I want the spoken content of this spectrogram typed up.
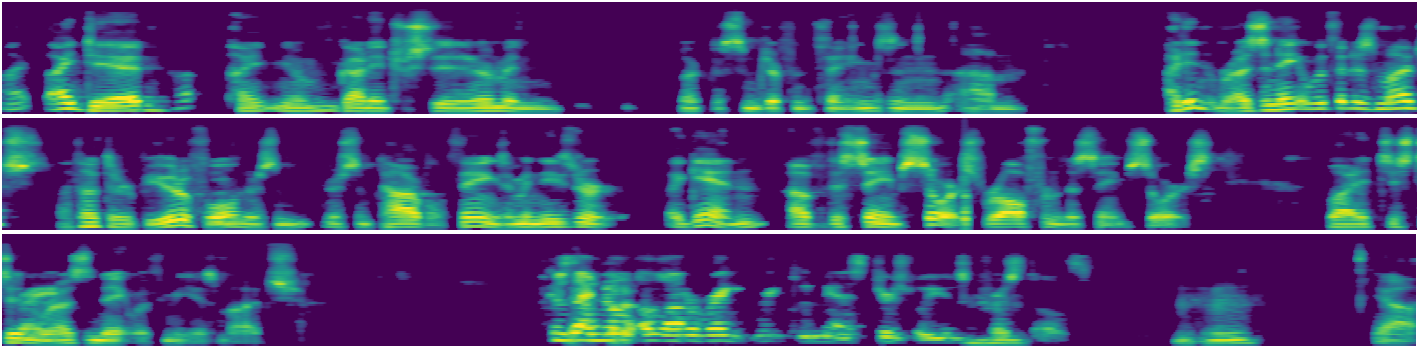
I, I did. I you know got interested in them and looked at some different things and um, I didn't resonate with it as much. I thought they were beautiful and there's some there's some powerful things. I mean, these are again of the same source. We're all from the same source, but it just didn't right. resonate with me as much. Because yeah, I know a lot of right Reiki masters will use mm-hmm. crystals. Mm-hmm. Yeah.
